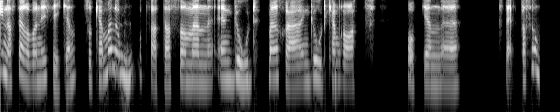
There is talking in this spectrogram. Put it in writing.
Finnas där och vara nyfiken så kan man mm. uppfattas som en, en god människa, en god kamrat och en eh, snäll person.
